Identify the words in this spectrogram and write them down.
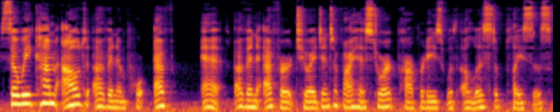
So we come out of an of an effort to identify historic properties with a list of places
